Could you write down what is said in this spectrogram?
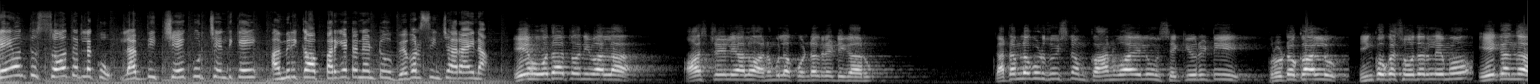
రేవంత్ సోదరులకు లబ్ధి చేకూర్చేందుకే అమెరికా పర్యటనంటూ విమర్శించారాయన. ఏ హోదాతోని వాళ్ళ ఆస్ట్రేలియాలో అనుముల కొండలరెడ్డి గారు గతంలో కూడా చూసినాం కాన్వాయ్లు సెక్యూరిటీ ప్రోటోకాల్లు ఇంకొక సోదరులేమో ఏకంగా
